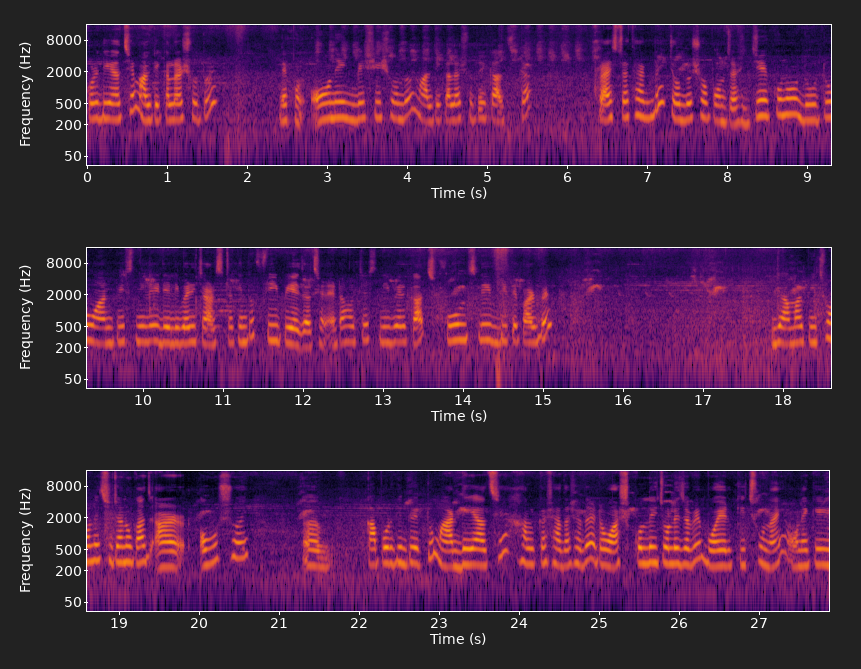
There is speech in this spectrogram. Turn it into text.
করে দিয়ে আছে মাল্টি কালার সুতোয়। দেখুন, অনেক বেশি সুন্দর মাল্টি কালার সুতোই কাজটা। প্রাইসটা থাকবে চোদ্দোশো পঞ্চাশ। যে কোনো দুটো ওয়ান পিস নিলেই ডেলিভারি চার্জটা কিন্তু ফ্রি পেয়ে যাচ্ছেন। এটা হচ্ছে স্লিভের কাজ ফুল স্লিভ দিতে পারবেন। যে আমার পিছনে ছিটানো কাজ আর অবশ্যই কাপড় কিন্তু একটু মার দিয়ে আছে, হালকা সাদা সাদা, এটা ওয়াশ করলেই চলে যাবে, বয়ের কিছু নাই। অনেকেই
